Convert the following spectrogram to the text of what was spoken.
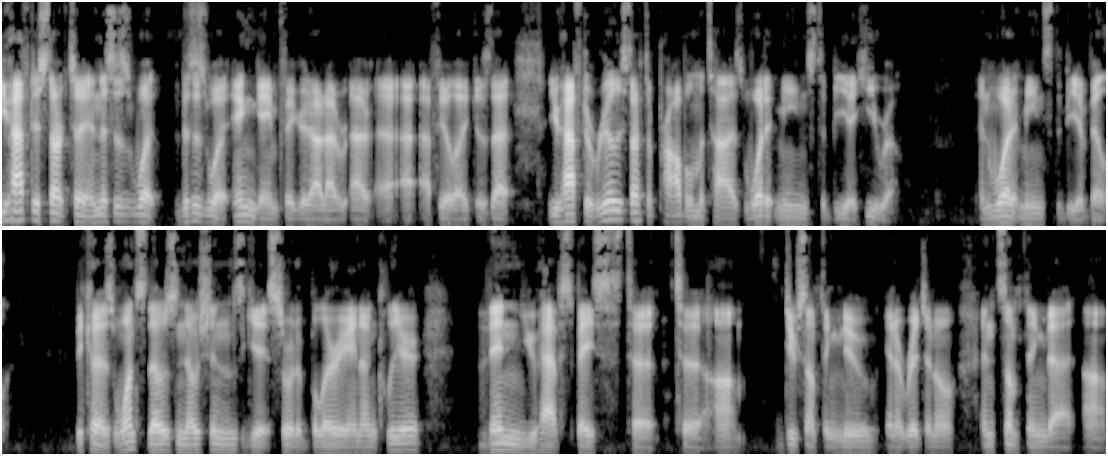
you, have to start to and this is what this is what Endgame figured out I, I I I feel like is that you have to really start to problematize what it means to be a hero and what it means to be a villain. Because once those notions get sort of blurry and unclear, then you have space to to um, do something new and original and something that um,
